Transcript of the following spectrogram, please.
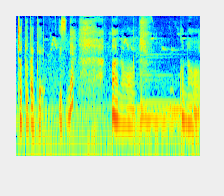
ちょっとだけですね。あのこの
